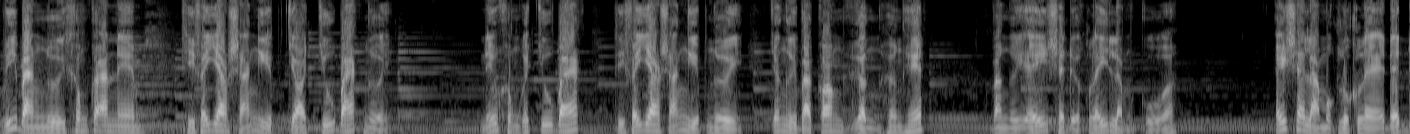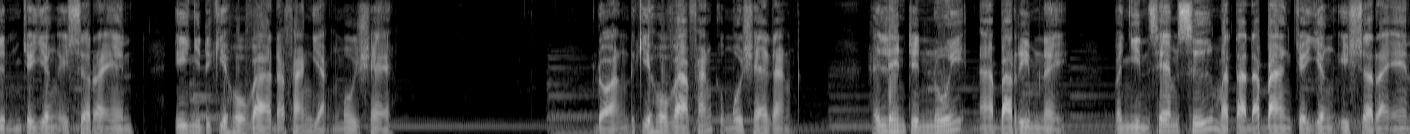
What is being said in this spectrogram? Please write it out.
Ví bằng người không có anh em thì phải giao sản nghiệp cho chú bác người. Nếu không có chú bác thì phải giao sản nghiệp người cho người bà con gần hơn hết và người ấy sẽ được lấy làm của. Ấy sẽ là một luật lệ để định cho dân Israel, y như Đức Giê-hô-va đã phán dặn Môi-se. Đoạn Đức Giê-hô-va phán cùng Môi-se rằng: Hãy lên trên núi Abarim này và nhìn xem xứ mà ta đã ban cho dân Israel.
